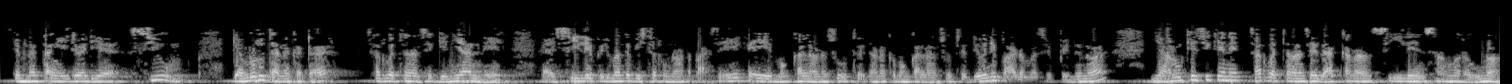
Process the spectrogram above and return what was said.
එහෙම නැත්නම් ඊට වැඩිය සියුම් ගැඹුරු තැනකට සර්වචනසේ ගෙනියන්නේ සීලය පිළිබඳ විස්තර වුණාට පස්සේ. ඒක ඒ මොග්ගල්ලාන සූත්‍රය ධනක මොග්ගල්ලාන සූත්‍රය දෙවෙනි පාඩමසේ පෙන්නනවා. යම් කිසි කෙනෙක් සර්වචනසේ දැක්කනම් සීලෙන් සංවර වුණා.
